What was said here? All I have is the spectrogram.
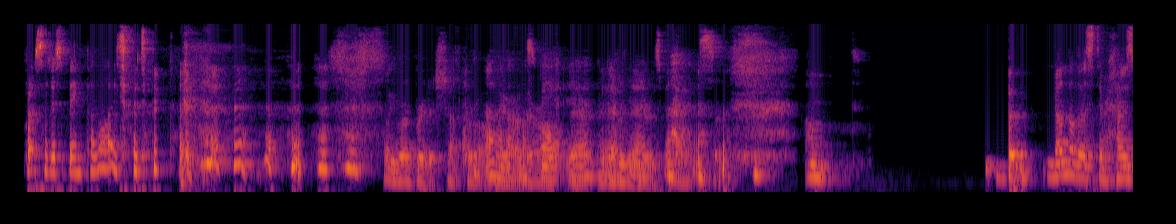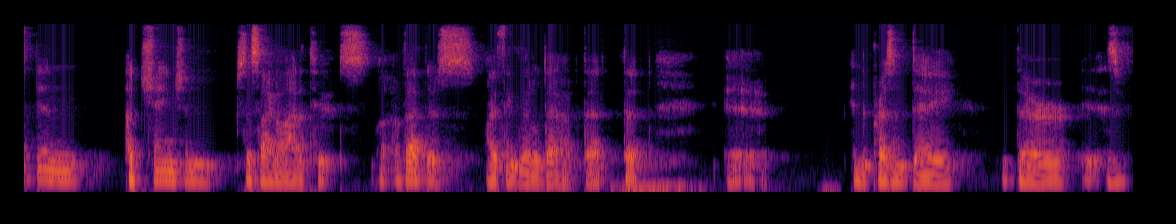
Perhaps they're just being polite. I don't know. well, you are British after all. Oh, they that are. must They're off it, there, yeah, and yeah, everybody yeah. here is polite. So. um, but nonetheless, there has been a change in societal attitudes. Of that, there's, I think, little doubt that that uh, in the present day there is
